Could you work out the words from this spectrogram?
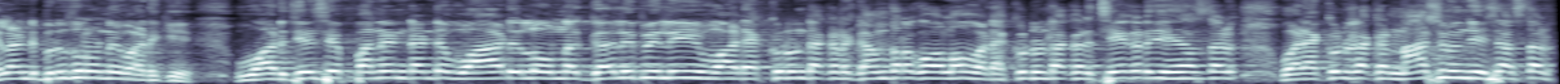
ఇలాంటి బిరుదులు ఉన్నాయి వాడికి. వాడు చేసే పని ఏంటంటే వాడిలో ఉన్న గలిబిలి వాడు ఎక్కడుంటే అక్కడ గందరగోళం వాడు ఎక్కడుంటే అక్కడ చీకటి చేసేస్తాడు వాడు ఎక్కడుంటే అక్కడ నాశనం చేసేస్తాడు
